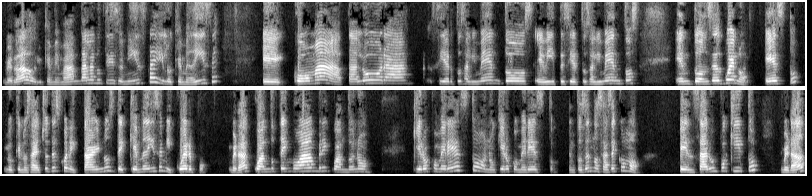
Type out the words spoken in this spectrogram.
¿verdad? Lo que me manda la nutricionista y lo que me dice eh, coma a tal hora ciertos alimentos, evite ciertos alimentos. Entonces, bueno, esto lo que nos ha hecho es desconectarnos de qué me dice mi cuerpo, ¿verdad? ¿Cuándo tengo hambre y cuándo no? ¿Quiero comer esto o no quiero comer esto? Entonces nos hace como pensar un poquito, ¿verdad?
